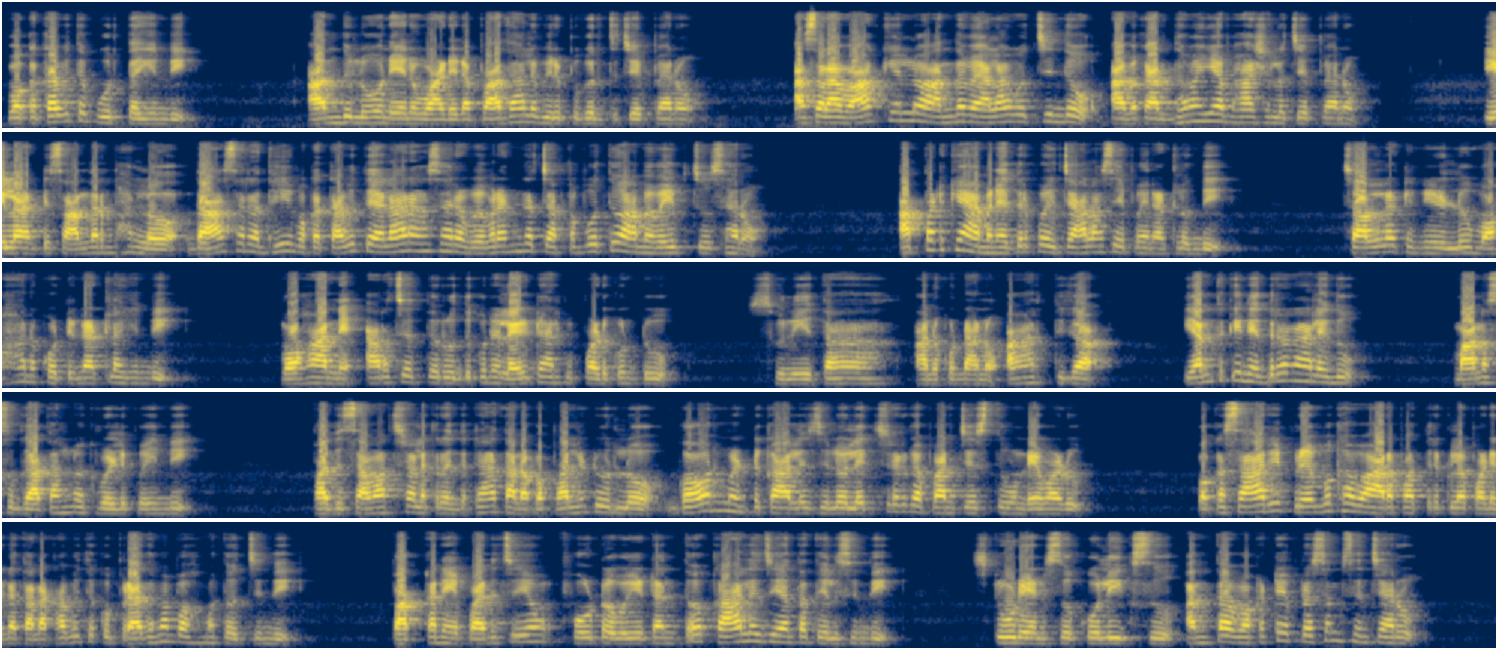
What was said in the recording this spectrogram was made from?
ఒక కవిత పూర్తయింది. అందులో నేను వాడిన పదాల విరుపు గురించి చెప్పాను. అసలు ఆ వాక్యంలో అందం ఎలా వచ్చిందో ఆమెకు అర్థమయ్యే భాషలో చెప్పాను. ఇలాంటి సందర్భంలో దాశరథి ఒక కవిత ఎలా రాశారో వివరంగా చెప్పబోతూ ఆమె వైపు చూశాను. అప్పటికే ఆమె నిద్రపోయి చాలాసేపు అయినట్లుంది. చల్లటి నీళ్ళు మొహాన కొట్టినట్లయింది. మొహాన్ని అరచెత్త రుద్దుకుని లైట్ ఆర్పి పడుకుంటూ సునీత అనుకున్నాను ఆర్తిగా. ఎంతకీ నిద్ర రాలేదు? మనసు గతంలోకి వెళ్ళిపోయింది. పది సంవత్సరాల క్రిందట తన ఒక పల్లెటూరులో గవర్నమెంట్ కాలేజీలో లెక్చరర్గా పనిచేస్తూ ఉండేవాడు. ఒకసారి ప్రముఖ వారపత్రికలో పడిన తన కవితకు ప్రథమ బహుమతి వచ్చింది. పక్కనే పరిచయం ఫోటో వేయటంతో కాలేజీ అంతా తెలిసింది. స్టూడెంట్స్ కొలీగ్స్ అంతా ఒకటే ప్రశంసించారు.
